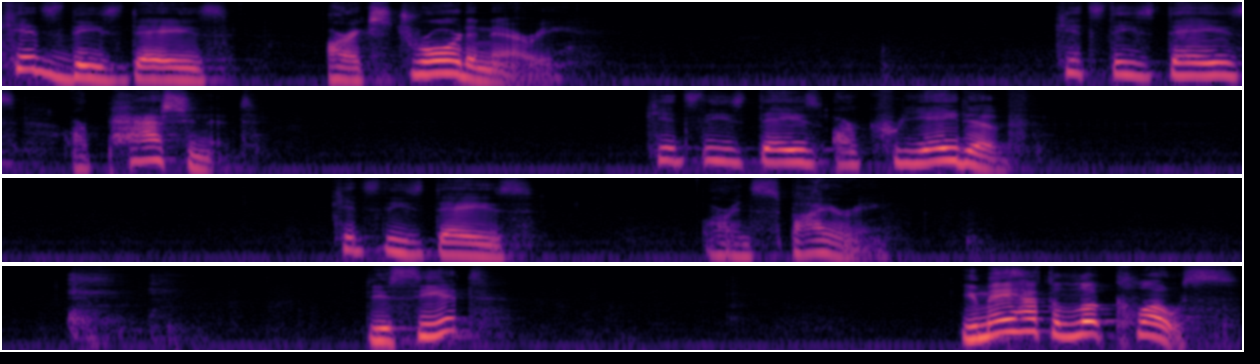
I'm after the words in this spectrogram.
Kids these days are extraordinary. Kids these days are passionate. Kids these days are creative. Kids these days are inspiring. Do you see it? You may have to look close.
